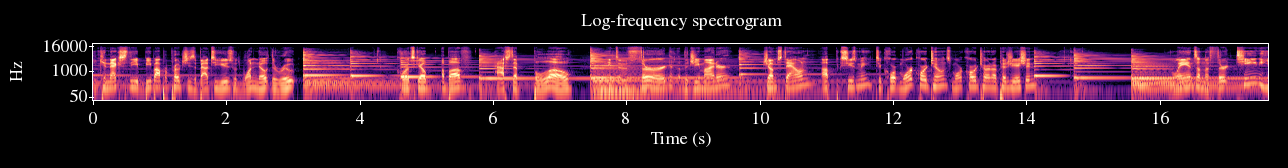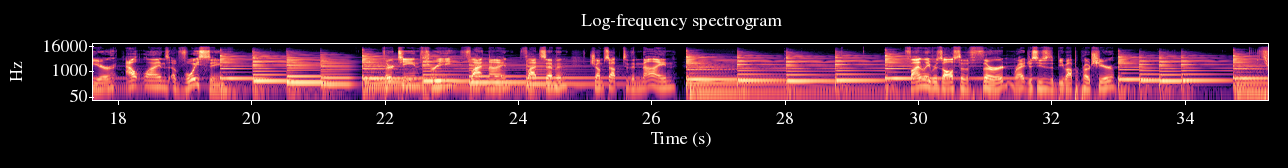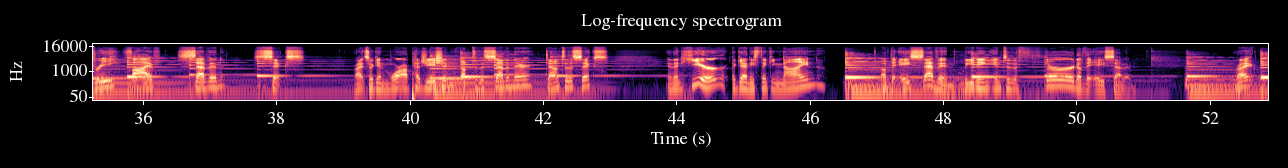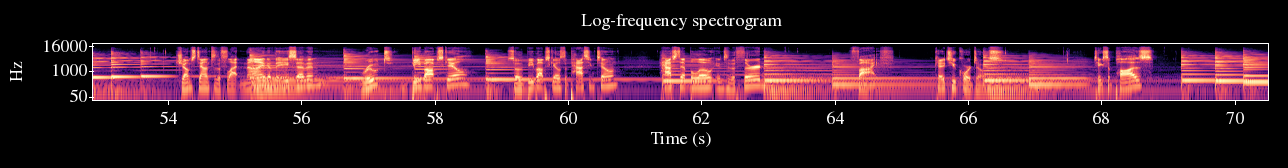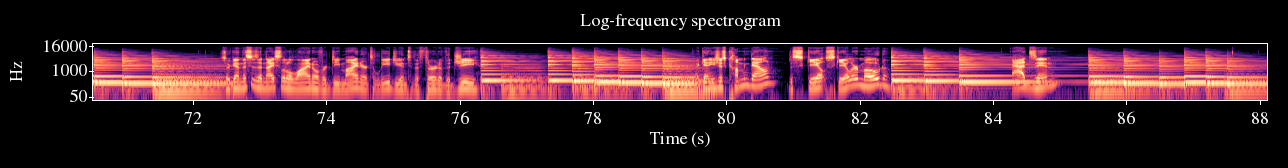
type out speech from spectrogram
He connects the bebop approach he's about to use with one note, the root, chord scale above, half step below, into the third of the G minor, jumps down, up, excuse me, to chord, more chord tones, more chord tone arpeggiation, lands on the 13 here, outlines a voicing. 13, 3, flat 9, flat 7, jumps up to the 9. Finally resolves to the third, right? Just uses a bebop approach here. 3, 5, 7, 6. Right? So again, more arpeggiation up to the 7 there, down to the 6. And then here, again, he's thinking nine of the A7 leading into the third of the A7. Right? Jumps down to the flat nine of the A7, root, bebop scale. So the bebop scale is the passing tone. Half step below into the third. Five. Okay, two chord tones. Takes a pause. So again, this is a nice little line over D minor to lead you into the third of the G. Again, he's just coming down the scale scalar mode. Adds in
